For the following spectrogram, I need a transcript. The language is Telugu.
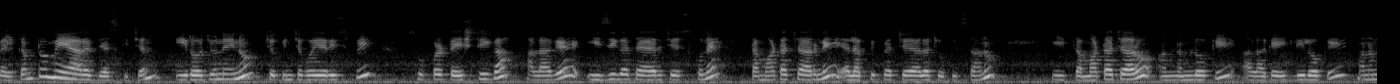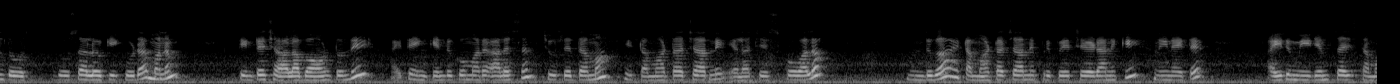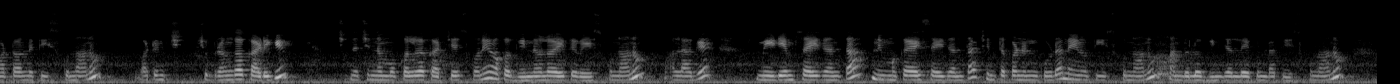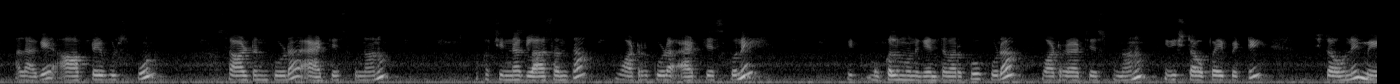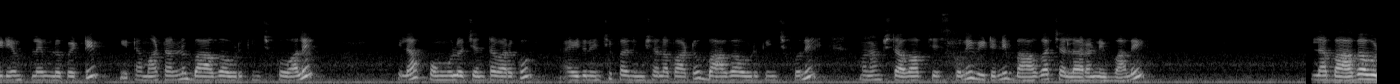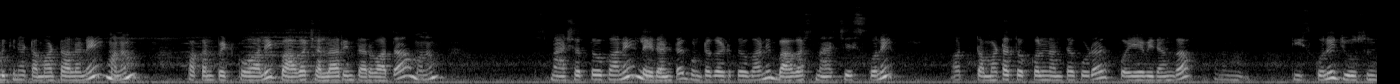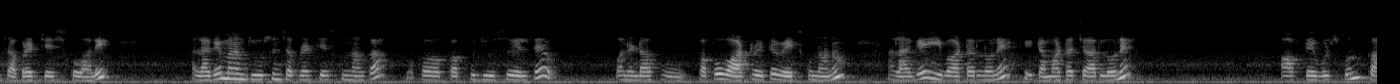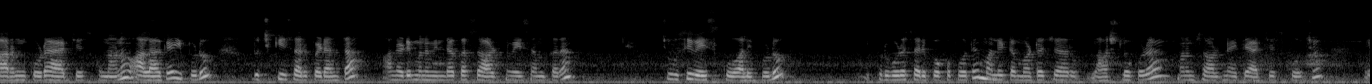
Welcome to my Aaradhya's kitchen. ఈరోజు నేను చూపించబోయే రెసిపీ సూపర్ టేస్టీగా అలాగే ఈజీగా తయారు చేసుకునే టమాటా చారుని ఎలా ప్రిపేర్ చేయాలో చూపిస్తాను. ఈ టమాటా చారు అన్నంలోకి అలాగే ఇడ్లీలోకి మనం దో దోశలోకి కూడా మనం తింటే చాలా బాగుంటుంది. అయితే ఇంకెందుకు మరి ఆలస్యం? చూసేద్దామా? ఈ టమాటా చారుని ఎలా చేసుకోవాలో? ముందుగా ఈ టమాటా చారుని ప్రిపేర్ చేయడానికి నేనైతే ఐదు మీడియం సైజ్ టమాటాలని తీసుకున్నాను. వాటిని శుభ్రంగా కడిగి చిన్న చిన్న ముక్కలుగా కట్ చేసుకొని ఒక గిన్నెలో అయితే వేసుకున్నాను. అలాగే మీడియం సైజ్ అంతా నిమ్మకాయ సైజ్ అంతా చింతపండుని కూడా నేను తీసుకున్నాను. అందులో గింజలు లేకుండా తీసుకున్నాను. అలాగే హాఫ్ టేబుల్ స్పూన్ సాల్ట్ని కూడా యాడ్ చేసుకున్నాను. ఒక చిన్న గ్లాస్ అంతా వాటర్ కూడా యాడ్ చేసుకొని ముక్కలు మునిగేంత వరకు కూడా వాటర్ యాడ్ చేసుకున్నాను. ఇది స్టవ్ పై పెట్టి స్టవ్ని మీడియం ఫ్లేమ్లో పెట్టి ఈ టమాటాలను బాగా ఉడికించుకోవాలి. ఇలా పొంగులు వచ్చేంత వరకు ఐదు నుంచి పది నిమిషాల పాటు బాగా ఉడికించుకొని మనం స్టవ్ ఆఫ్ చేసుకొని వీటిని బాగా చల్లారనివ్వాలి. ఇలా బాగా ఉడికిన టమాటాలని మనం పక్కన పెట్టుకోవాలి. బాగా చల్లారిన తర్వాత మనం స్మాషర్తో కానీ లేదంటే గుంటగడ్డతో కానీ బాగా స్మాష్ చేసుకొని ఆ టమాటా తొక్కలనంతా కూడా పోయే విధంగా మనం తీసుకొని జ్యూస్ని సపరేట్ చేసుకోవాలి. అలాగే మనం జ్యూస్ని సపరేట్ చేసుకున్నాక ఒక కప్పు జ్యూస్ వెళ్తే one and half cup water అయితే వేసుకున్నాను. అలాగే ఈ వాటర్లోనే ఈ టమాటా చారులోనే హాఫ్ టేబుల్ స్పూన్ కారం కూడా యాడ్ చేసుకున్నాను. అలాగే ఇప్పుడు రుచికి సరిపడంత ఆల్రెడీ మనం ఇందాక సాల్ట్ని వేసాం కదా చూసి వేసుకోవాలి ఇప్పుడు. ఇప్పుడు కూడా సరిపోకపోతే మళ్ళీ టమాటా చారు లాస్ట్లో కూడా మనం సాల్ట్ని అయితే యాడ్ చేసుకోవచ్చు.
